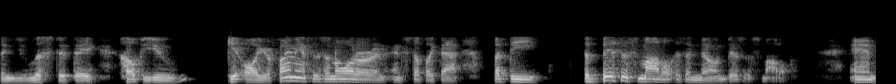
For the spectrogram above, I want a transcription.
Then you list it. They help you get all your finances in order and, and stuff like that. But the the business model is a known business model. And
